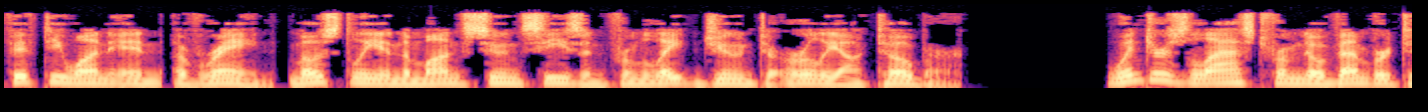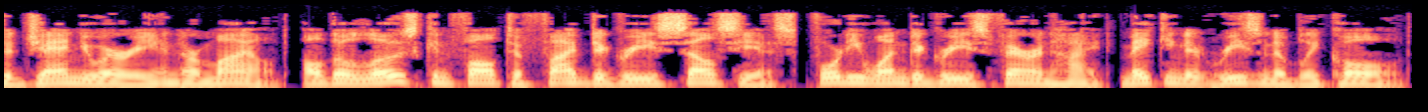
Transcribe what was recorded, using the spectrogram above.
51 in of rain, mostly in the monsoon season from late June to early October. Winters last from November to January and are mild, although lows can fall to 5 degrees Celsius 41 degrees Fahrenheit making it reasonably cold.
